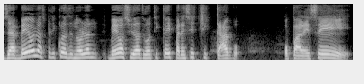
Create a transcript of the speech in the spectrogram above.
O sea, veo las películas de Nolan, veo Ciudad Gótica y parece Chicago. O parece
